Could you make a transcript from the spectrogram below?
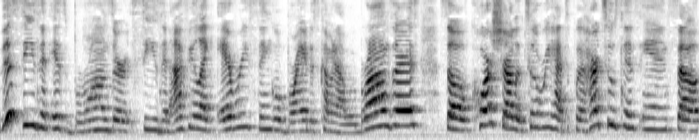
this season is bronzer season. I feel like every single brand is coming out with bronzers. So of course Charlotte Tilbury had to put her two cents in. So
